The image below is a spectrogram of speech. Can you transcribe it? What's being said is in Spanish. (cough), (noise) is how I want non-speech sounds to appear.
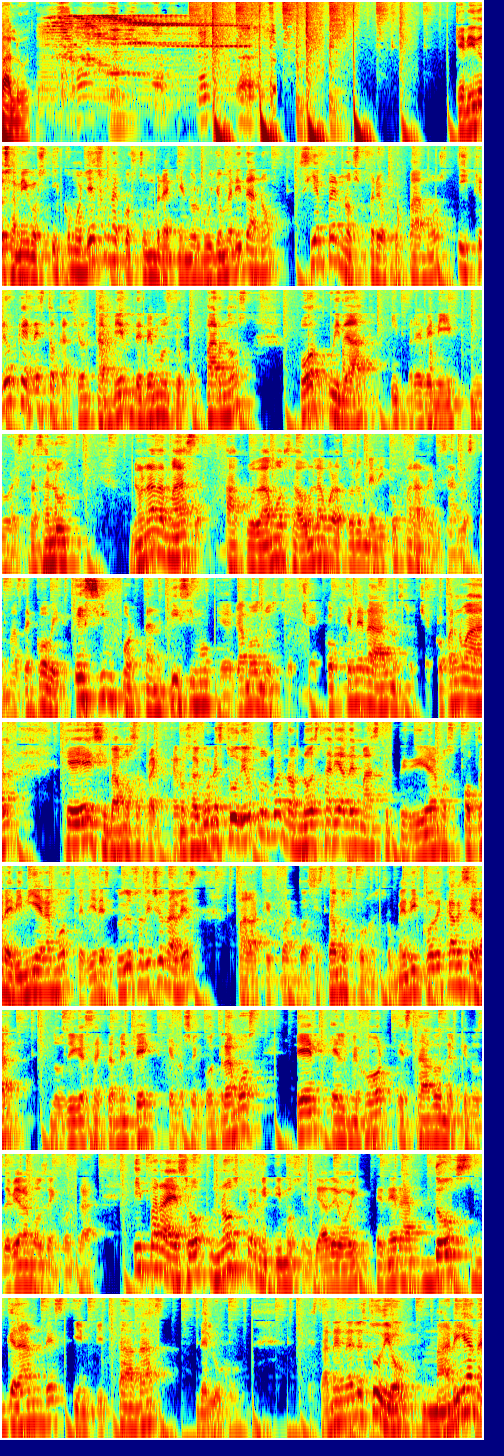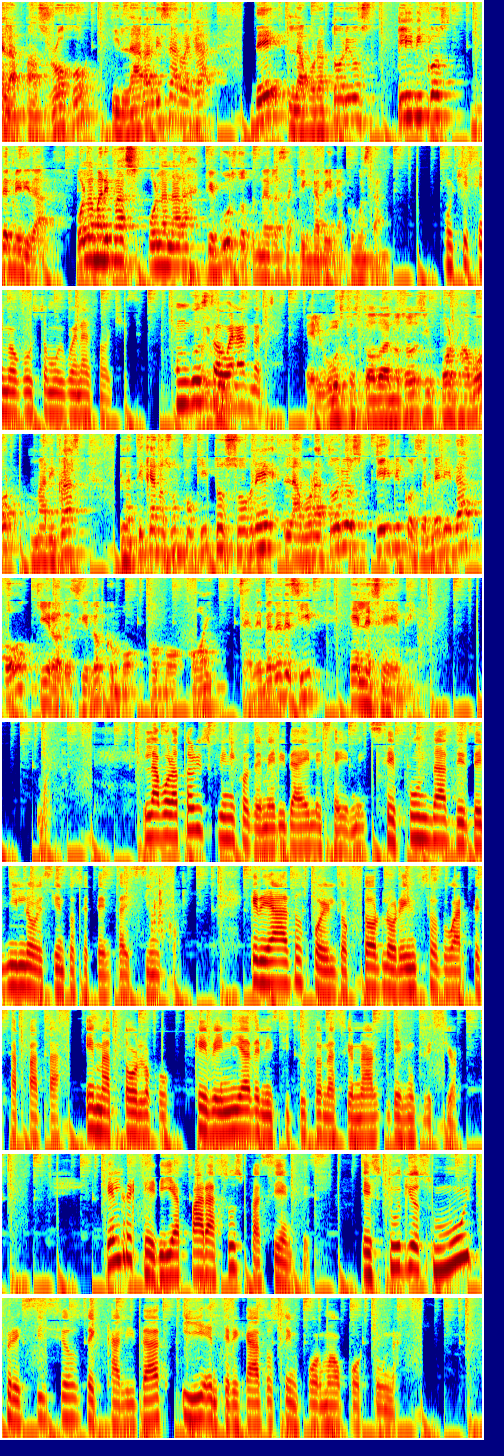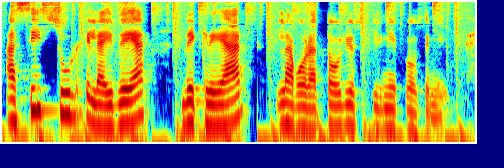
salud. Queridos amigos, y como ya es una costumbre aquí en Orgullo Meridano, siempre nos preocupamos y creo que en esta ocasión también debemos de ocuparnos por cuidar y prevenir nuestra salud. No nada más acudamos a un laboratorio médico para revisar los temas de COVID. Es importantísimo que hagamos nuestro check-up general, nuestro check-up anual, que si vamos a practicarnos algún estudio, pues bueno, no estaría de más que pidiéramos o previniéramos pedir estudios adicionales para que cuando asistamos con nuestro médico de cabecera nos diga exactamente que nos encontramos en el mejor estado en el que nos debiéramos de encontrar. Y para eso nos permitimos el día de hoy tener a dos grandes invitadas de lujo. Están en el estudio María de la Paz Rojo y Lara Lizárraga de Laboratorios Clínicos de Mérida. Hola Maripaz, hola Lara, qué gusto tenerlas aquí en Gabina. ¿Cómo están? Muchísimo gusto, muy buenas noches. Un gusto, buenas noches. El gusto es todo de nosotros y por favor, Maripaz, platícanos un poquito sobre Laboratorios Clínicos de Mérida o quiero decirlo como, como hoy se debe de decir, LCM. Bueno, Laboratorios Clínicos de Mérida, LCM, se funda desde 1975 creados por el doctor Lorenzo Duarte Zapata, hematólogo que venía del Instituto Nacional de Nutrición. Él requería para sus pacientes estudios muy precisos de calidad y entregados en forma oportuna. Así surge la idea de crear laboratorios clínicos de Mérida.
